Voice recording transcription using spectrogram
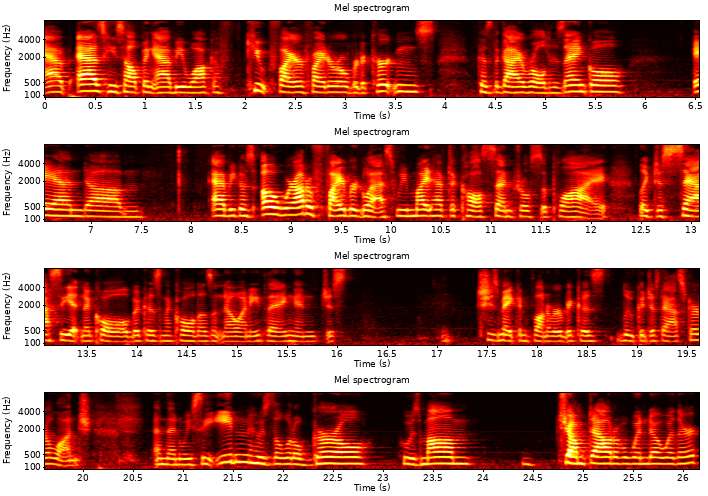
Ab- as he's helping Abby walk a f- cute firefighter over to curtains because the guy rolled his ankle, and um, Abby goes, "Oh, we're out of fiberglass. We might have to call Central Supply." Like just sassy at Nicole because Nicole doesn't know anything and just she's making fun of her because Luca just asked her to lunch. And then we see Eden, who's the little girl whose mom jumped out of a window with her.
